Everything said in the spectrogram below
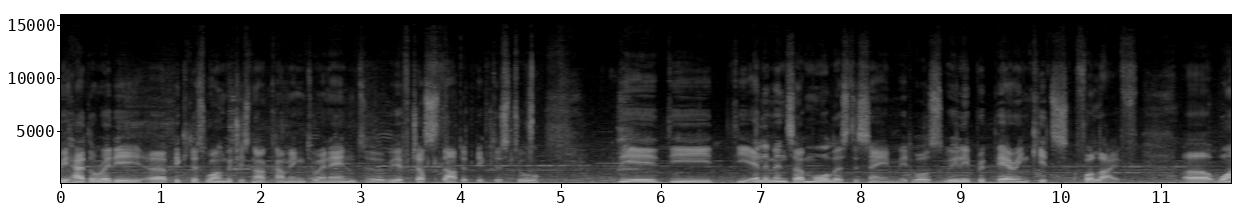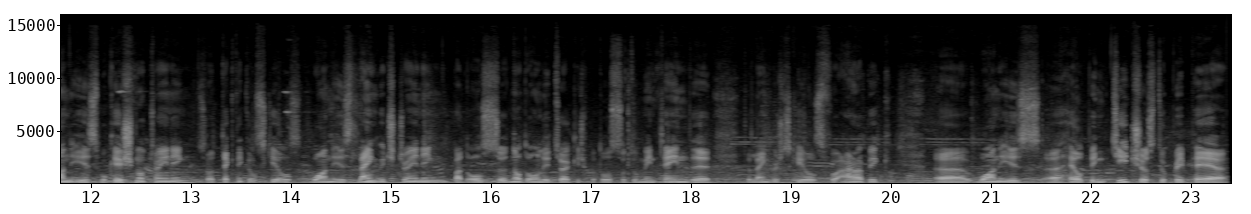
We had already uh, Pictus 1, which is now coming to an end. Uh, we have just started Pictus 2 the, the, the elements are more or less the same. It was really preparing kids for life. Uh, one is vocational training, so technical skills. One is language training, but also not only Turkish, but also to maintain the, the language skills for Arabic. Uh, one is uh, helping teachers to prepare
